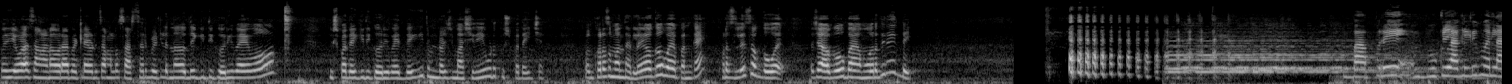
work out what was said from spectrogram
पण एवढा चांगला नवरा भेटला एवढं चांगलं सासर भेटलं न दे किती गरीब आहे व पुष्पाताई किती गरीब आहेत बाई तुमची माशी नाही एवढं पुष्पाताईच्या. पण खरंच म्हणतात लय अगव आहे पण काय? खरंच लयच अगव आहे त्याच्या अगव बाय मोरदी नाही ते बापरे भूक लागली मला.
